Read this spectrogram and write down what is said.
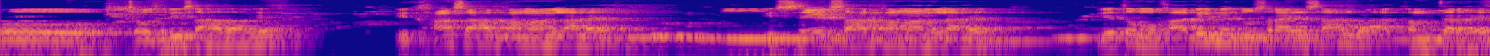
وہ چودھری صاحب آ گئے۔ یہ خاں صاحب کا معاملہ ہے۔ یہ سیٹ صاحب کا معاملہ ہے۔ یہ تو مقابل میں دوسرا انسان بڑا کمتر ہے۔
